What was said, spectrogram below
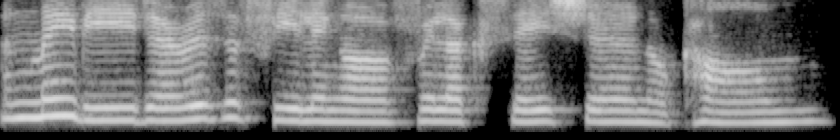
And maybe there is a feeling of relaxation or calm.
